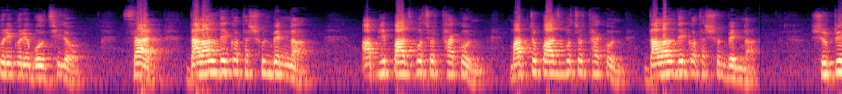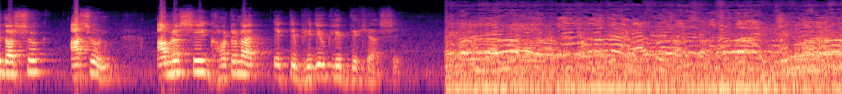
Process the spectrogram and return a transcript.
করে করে বলছিল, স্যার, দালালদের কথা শুনবেন না। আপনি পাঁচ বছর থাকুন, মাত্র পাঁচ বছর থাকুন, দালালদের কথা শুনবেন না। সুপ্রিয় দর্শক, আসুন আমরা সেই ঘটনার একটি ভিডিও ক্লিপ দেখে আসি। স্যার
